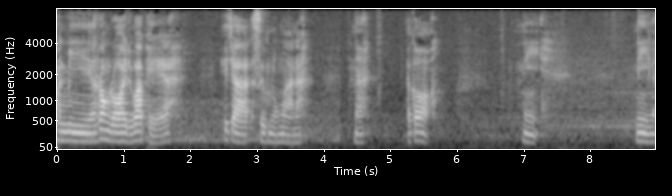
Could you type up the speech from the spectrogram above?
มันมีร่องรอยหรือว่าแผลที่จะซึมลงมานะ นะ แล้วก็ นี่ นี่ไง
